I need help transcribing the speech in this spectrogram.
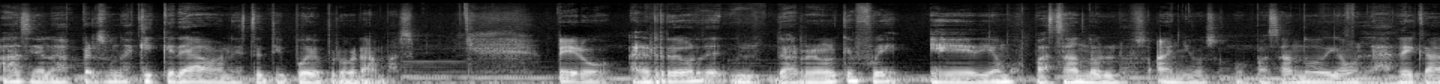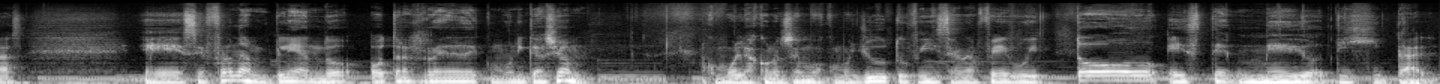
hacia las personas que creaban este tipo de programas. Pero alrededor de, alrededor que fue, eh, digamos, pasando los años o pasando, digamos, las décadas, eh, se fueron ampliando otras redes de comunicación como las conocemos como YouTube, Instagram, Facebook y todo este medio digital,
